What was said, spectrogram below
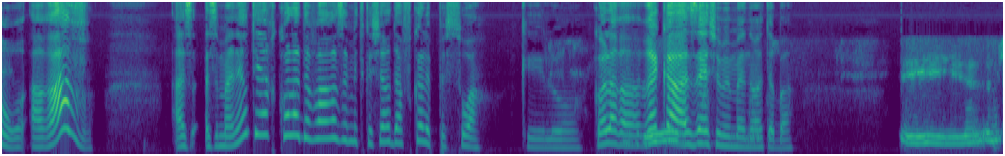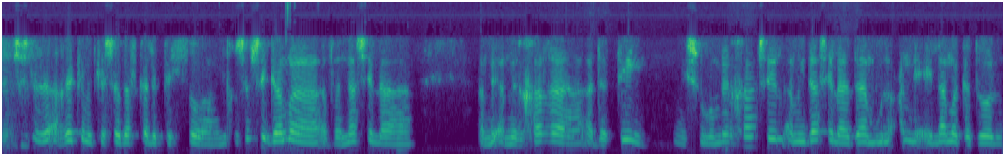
הוא הרב? אז, אז מעניין אותי איך כל הדבר הזה מתקשר דווקא לפסואה. כאילו, כל הרקע הזה שממנו אתה בא. אה, אני חושב שהרקע מתקשר דווקא לפסואה. אני חושב שגם ההבנה של המרחב הדתי, שהוא מרחב של עמידה של האדם מול הנעלם הגדול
